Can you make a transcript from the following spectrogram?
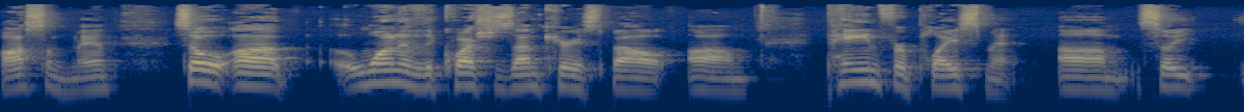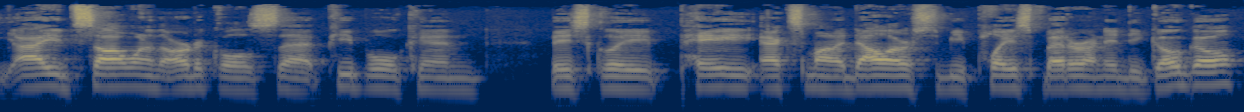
Awesome, man. So, uh, one of the questions I'm curious about um, paying for placement. Um, so, I saw one of the articles that people can basically pay X amount of dollars to be placed better on Indiegogo.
